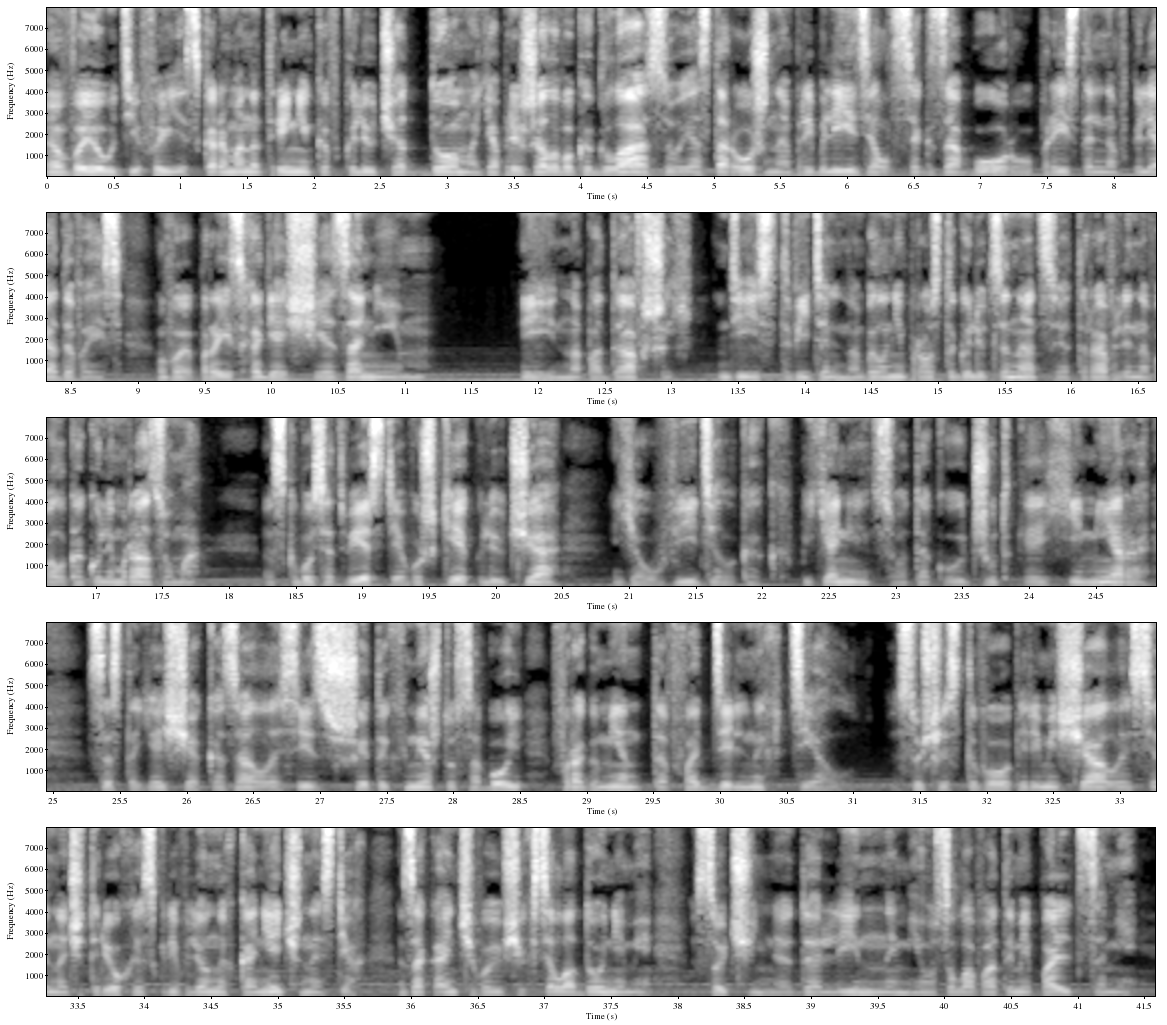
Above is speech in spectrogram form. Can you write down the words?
Выудив из кармана треников ключ от дома, я прижал его к глазу и осторожно приблизился к забору, пристально вглядываясь в происходящее за ним. И нападавший действительно был не просто галлюцинацией отравленного алкоголем разума, Сквозь отверстие в ушке ключа я увидел, как пьяницу атакует жуткая химера, состоящая, казалось, из сшитых между собой фрагментов отдельных тел. Существо перемещалось на четырех искривленных конечностях, заканчивающихся ладонями с очень длинными узловатыми пальцами –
